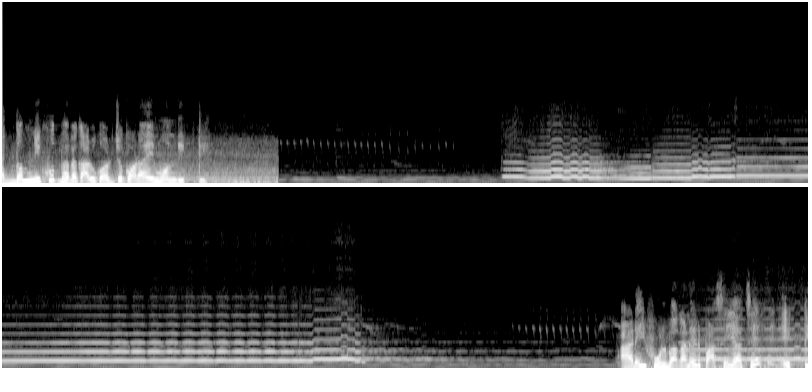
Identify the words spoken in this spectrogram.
একদম নিখুঁতভাবে কারুকার্য করা এই মন্দিরটি। আর এই ফুল বাগানের পাশেই আছে একটি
